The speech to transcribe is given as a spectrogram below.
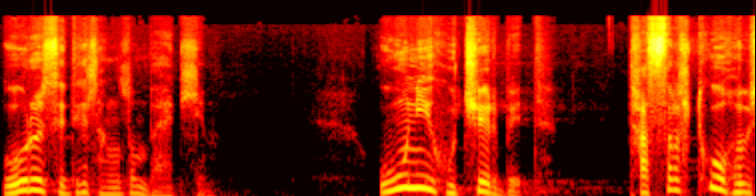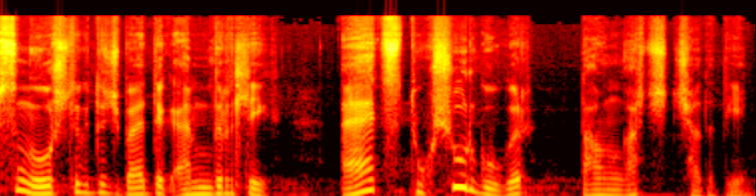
өөрөө сэтгэл хангалуун байдал юм. Үүний хүчээр бид тасралтгүй хувьсан өөрчлөгдөж байдаг амьдралыг айц түгшүүргүйгээр даван гарч чаддаг юм.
